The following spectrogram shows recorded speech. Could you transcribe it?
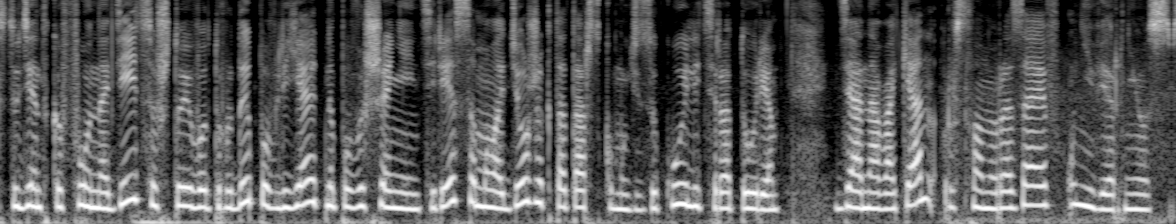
Студент КФУ надеется, что его труды повлияют на повышение интереса молодежи к татарскому языку и литературе. Диана Авакян, Руслан Уразаев, Универньюз.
